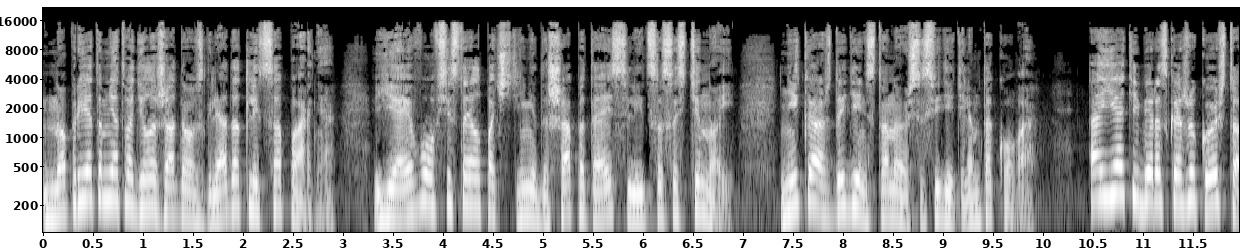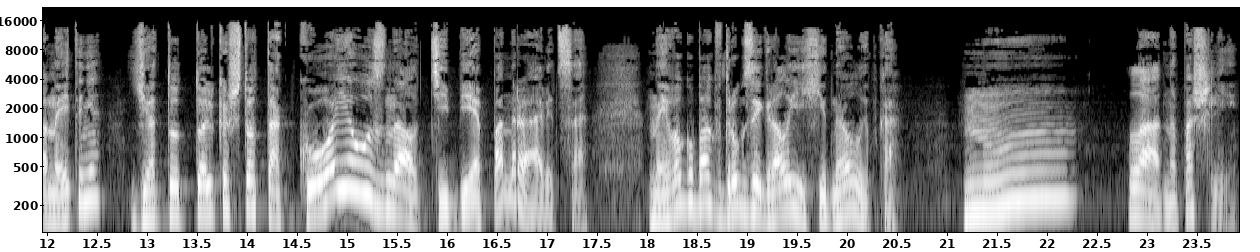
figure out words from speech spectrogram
Но при этом не отводила жадного взгляда от лица парня. Я и вовсе стоял почти не дыша, пытаясь слиться со стеной. Не каждый день становишься свидетелем такого. «А я тебе расскажу кое-что о Нейтане. Я тут только что такое узнал, тебе понравится». На его губах вдруг заиграла ехидная улыбка. «Ну...» «Ладно, пошли»,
